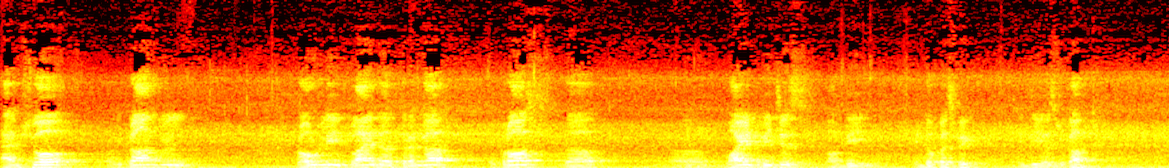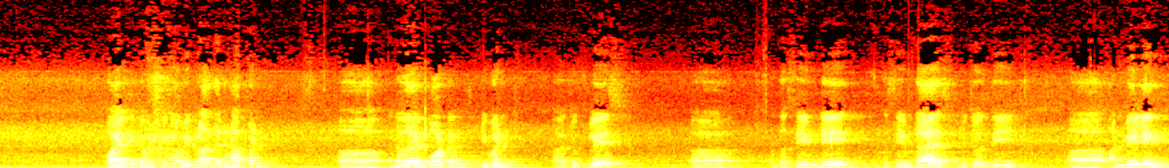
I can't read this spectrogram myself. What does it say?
I'm sure Vikrant will proudly fly the Tiranga across the uh, wide reaches of the Indo-Pacific in the years to come. While the commissioning of Vikrant had happened, uh, another important event uh, took place uh, on the same day, the same dais, which was the uh, unveiling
